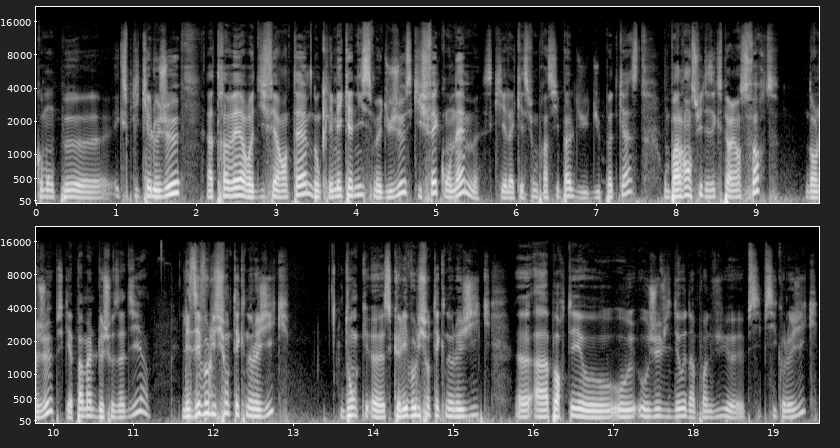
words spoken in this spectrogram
comment on peut expliquer le jeu à travers différents thèmes, donc les mécanismes du jeu, ce qui fait qu'on aime, ce qui est la question principale du, du podcast. On parlera ensuite des expériences fortes dans le jeu, puisqu'il y a pas mal de choses à dire. Les évolutions technologiques, donc euh, ce que l'évolution technologique euh, a apporté au, au- au jeu vidéo d'un point de vue euh, psy- psychologique.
